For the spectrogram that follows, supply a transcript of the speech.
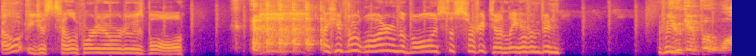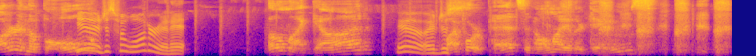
Oh, he just teleported over to his bowl. I can put water in the bowl. I'm so sorry, Dudley. I haven't been. You can put water in the bowl? Yeah, just put water in it. Oh my god. Yeah, I just. My poor pets and all my other games.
